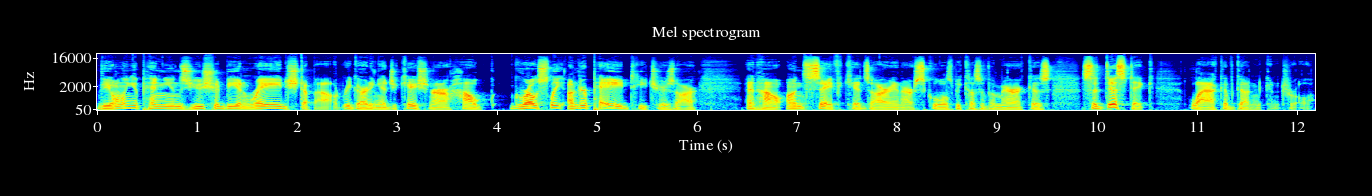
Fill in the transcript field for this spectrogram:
The only opinions you should be enraged about regarding education are how grossly underpaid teachers are and how unsafe kids are in our schools because of America's sadistic lack of gun control.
